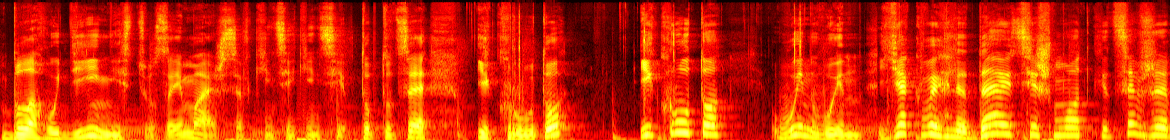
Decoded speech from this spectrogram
благодійний цінністю займаєшся в кінці кінців. Тобто, це і круто, і круто. Win-win. Як виглядають ці шмотки, це вже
